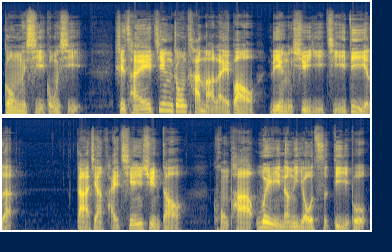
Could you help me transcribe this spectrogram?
恭喜恭喜！是才京中探马来报，令婿已及第了。”大将还谦逊道：“恐怕未能有此地步。”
